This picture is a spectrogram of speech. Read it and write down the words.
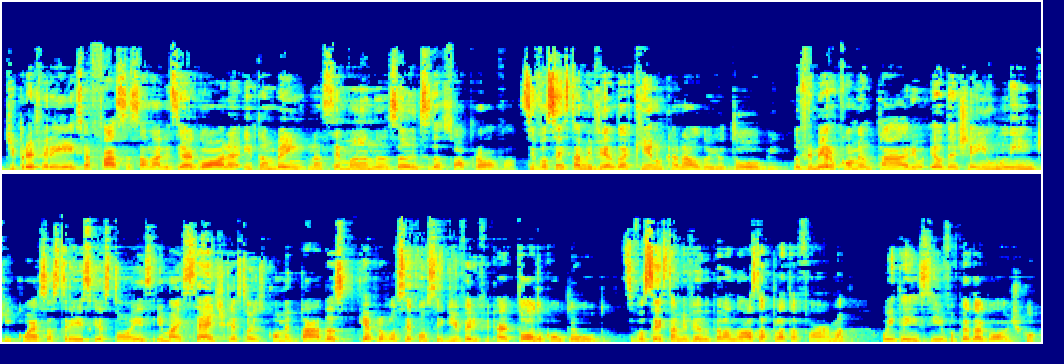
De preferência, faça essa análise agora e também nas semanas antes da sua prova. Se você está me vendo aqui no canal do YouTube, no primeiro comentário eu deixei um link com essas três questões e mais sete questões comentadas, que é para você conseguir verificar todo o conteúdo. Se você está me vendo pela nossa plataforma, o intensivo pedagógico,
